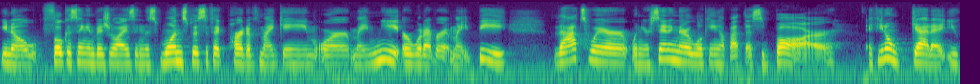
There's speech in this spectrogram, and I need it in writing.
you know, focusing and visualizing this one specific part of my game or my meet or whatever it might be. That's where when you're standing there looking up at this bar, if you don't get it, you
